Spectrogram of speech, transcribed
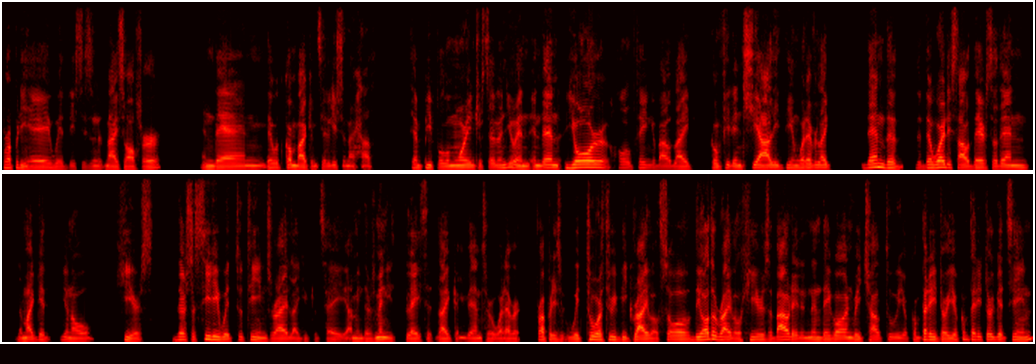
property A with this is a nice offer. And then they would come back and say, listen, I have 10 people more interested than you. And, and then your whole thing about like, confidentiality and whatever, like then the, the word is out there. So then the market, you know, hears. There's a city with two teams, right? Like you could say, I mean, there's many places like events or whatever properties with two or three big rivals. So the other rival hears about it and then they go and reach out to your competitor. Your competitor gets in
